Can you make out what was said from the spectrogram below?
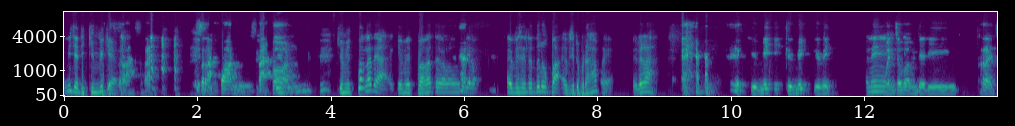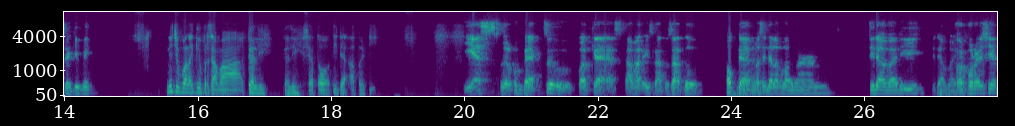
Ini jadi gimmick ya? Serah, serah. Serah kon, serah kon. Gimmick banget ya? Gimmick banget tuh kalau tiap episode itu lupa. Episode berapa ya? Ya udahlah. Gimik, gimik, gimik. Ini Mencoba menjadi raja gimik. ini jumpa lagi bersama Galih. Galih Seto tidak abadi. Yes, welcome back to podcast Kamar I101 Oke, dan masih dalam laman tidak abadi tidak abadi. corporation.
